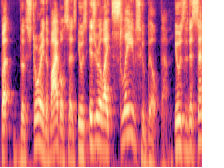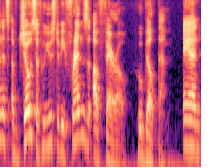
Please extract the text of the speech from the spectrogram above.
but the story in the Bible says it was Israelite slaves who built them. It was the descendants of Joseph, who used to be friends of Pharaoh, who built them. And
